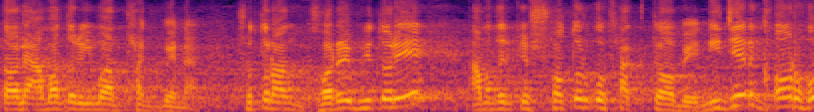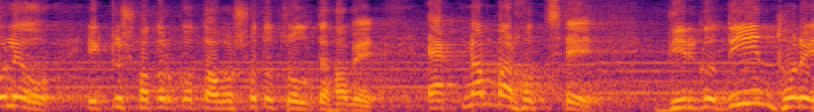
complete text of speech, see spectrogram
তাহলে আমাদের ইমান থাকবে না। সুতরাং ঘরের ভিতরে আমাদেরকে সতর্ক থাকতে হবে। নিজের ঘর হলেও একটু সতর্কতা অবশ্যই তো চলতে হবে। এক নাম্বার হচ্ছে, দীর্ঘদিন ধরে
